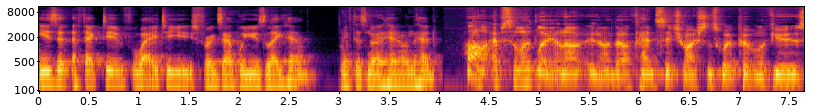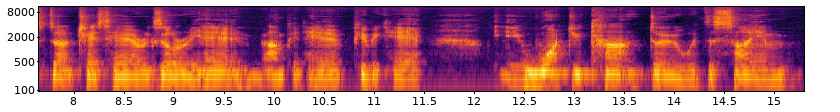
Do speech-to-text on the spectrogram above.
is it effective way to use, for example, use leg hair if there's no hair on the head? Oh, absolutely. And I, you know, I've had situations where people have used uh, chest hair, axillary hair, armpit hair, pubic hair. What you can't do with the same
